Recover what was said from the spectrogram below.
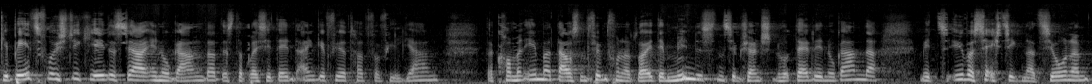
Gebetsfrühstück jedes Jahr in Uganda, das der Präsident eingeführt hat vor vielen Jahren. Da kommen immer 1500 Leute mindestens im schönsten Hotel in Uganda mit über 60 Nationen.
